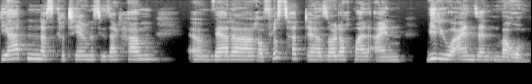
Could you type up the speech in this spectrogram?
die hatten das Kriterium, dass sie gesagt haben, äh, wer darauf Lust hat, der soll doch mal ein Video einsenden, warum.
